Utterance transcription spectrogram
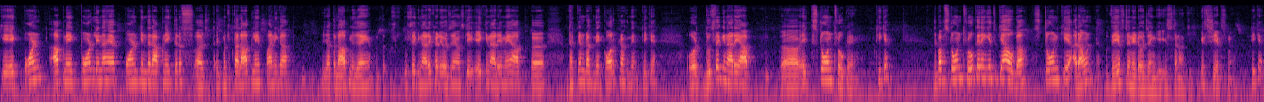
कि एक पॉन्ड आपने एक पॉन्ड लेना है। पॉन्ड के अंदर आपने एक तरफ़ एक मतलब तालाब लें पानी का, या तालाब में जाएँ तो उसके किनारे खड़े हो जाएँ। उसके एक किनारे में आप ढक्कन रख दें कॉर्क रख दें, ठीक है? और दूसरे किनारे आप एक स्टोन थ्रो करें, ठीक है? जब आप स्टोन थ्रो करेंगे तो क्या होगा? स्टोन के अराउंड वेव्स जनरेट हो जाएँगी इस तरह की, इस शेप्स में, ठीक है?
